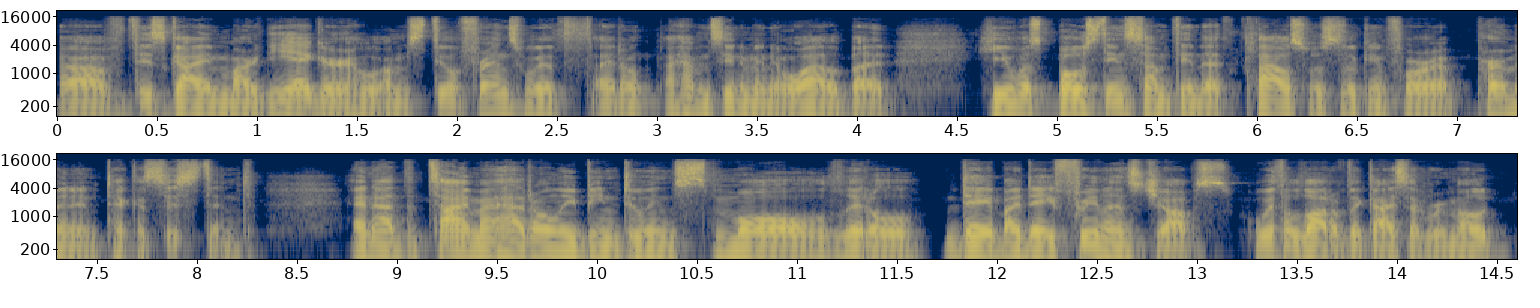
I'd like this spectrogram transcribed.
of this guy mark Yeager, who i'm still friends with i don't i haven't seen him in a while but he was posting something that klaus was looking for a permanent tech assistant and at the time, I had only been doing small, little day by day freelance jobs with a lot of the guys at remote.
